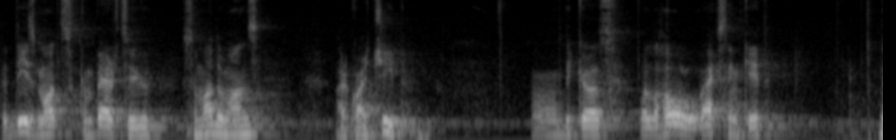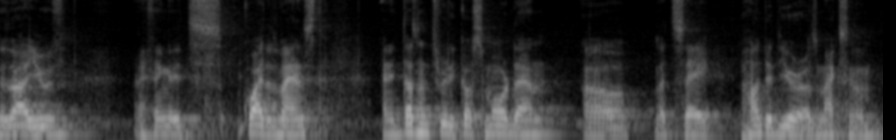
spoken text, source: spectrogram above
that these mods compared to some other ones are quite cheap. Uh, because, well, the whole waxing kit that I use, I think it's quite advanced and it doesn't really cost more than uh, let's say 100 euros maximum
